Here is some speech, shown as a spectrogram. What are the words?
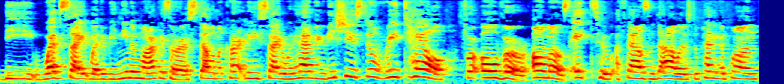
the website whether it be Neiman Marcus or a Stella McCartney site or what have you these shoes still retail for over almost eight to a thousand dollars depending upon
